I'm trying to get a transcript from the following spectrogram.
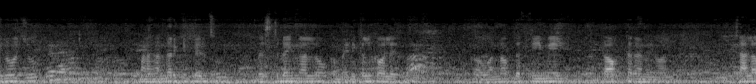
ఈరోజు మనకందరికీ తెలుసు వెస్ట్ బెంగాల్లో ఒక medical college one of the female doctor అనేవాళ్ళు. చాలా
